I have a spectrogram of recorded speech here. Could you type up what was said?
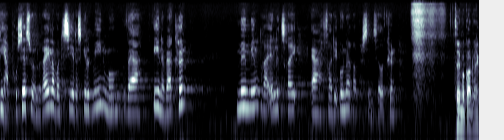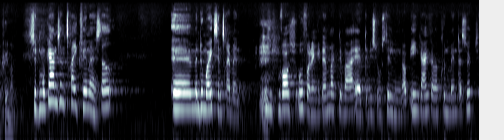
de her processuelle regler, hvor de siger, at der skal minimum være en af hver køn, med mindre alle tre er fra det underrepræsenterede køn. Så det må godt være kvinder? Så du må gerne sende tre kvinder i sted, øh, men du må ikke sende tre mænd. vores udfordring i Danmark, det var, at vi slog stillingen op en gang, der var kun mænd, der søgte.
